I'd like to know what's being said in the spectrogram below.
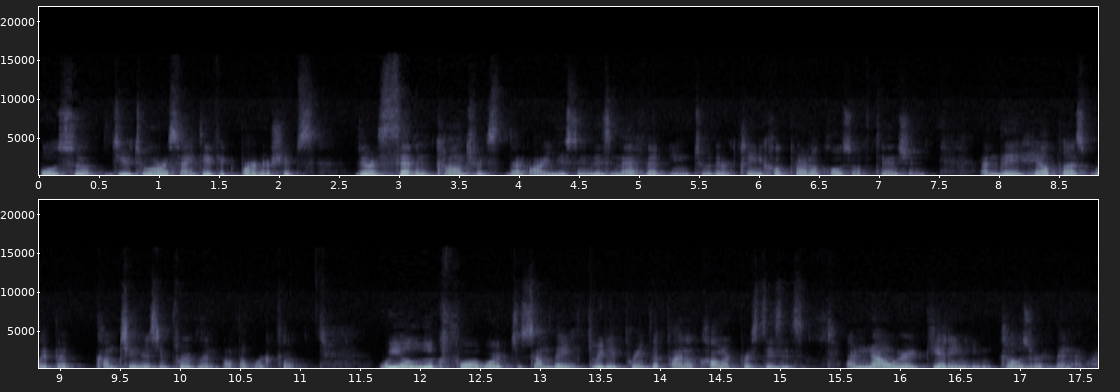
Also, due to our scientific partnerships, there are seven countries that are using this method into their clinical protocols of attention, and they help us with the continuous improvement of the workflow. We all look forward to someday 3D print the final color prosthesis, and now we're getting even closer than ever.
